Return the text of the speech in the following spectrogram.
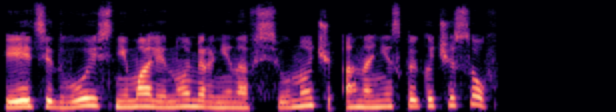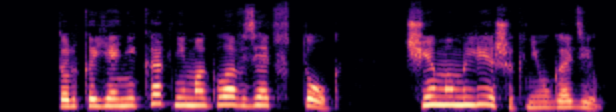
И эти двое снимали номер не на всю ночь, а на несколько часов. Только я никак не могла взять в толк, чем им Лешек не угодил.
